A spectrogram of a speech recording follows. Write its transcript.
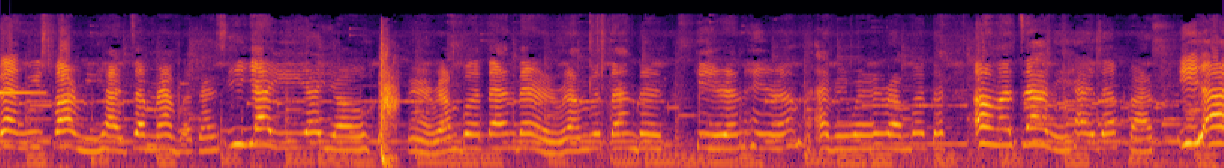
Danny's farm, he has some rambutans. E-I-E-I-O. There are rambutan there, rambutan there. Here and here and everywhere rambutan. Oh, my Danny has a farm. Yay!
